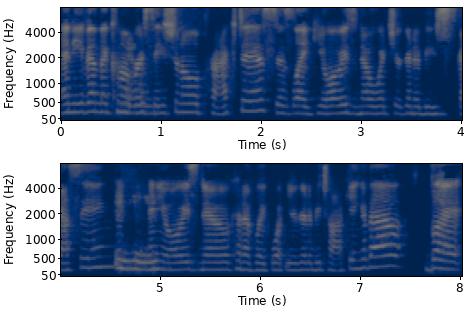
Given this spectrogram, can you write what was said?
and even the conversational yeah. practice is like you always know what you're going to be discussing mm-hmm. and you always know kind of like what you're going to be talking about but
